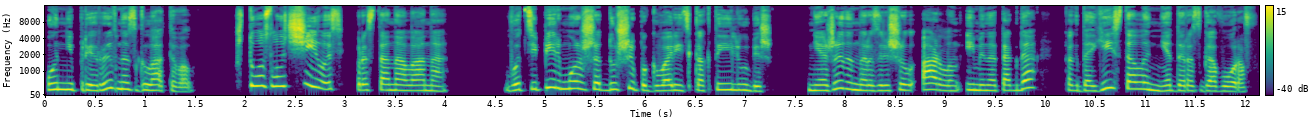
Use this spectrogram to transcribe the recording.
он непрерывно сглатывал. «Что случилось?» — простонала она. «Вот теперь можешь от души поговорить, как ты и любишь», — неожиданно разрешил Арлан именно тогда, когда ей стало не до разговоров.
